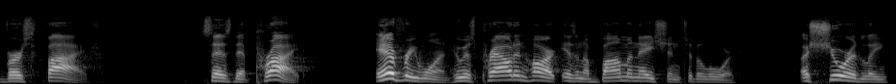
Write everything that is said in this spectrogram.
verse 5 says that pride, everyone who is proud in heart, is an abomination to the Lord. Assuredly,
